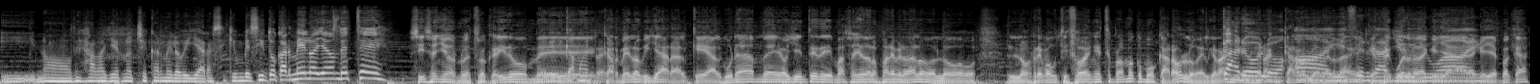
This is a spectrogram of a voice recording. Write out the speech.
y nos dejaba ayer noche Carmelo Villar. Así que un besito, Carmelo, allá donde esté. Sí, señor, nuestro querido eh. Carmelo Villar, al que alguna eh, oyente de Más allá de los mares, ¿verdad? Lo, lo- lo rebautizó en este programa como Carolo, el gran, el Carolo, gran Carolo, ay, ¿verdad? es Que verdad, recuerdo de aquella, época.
